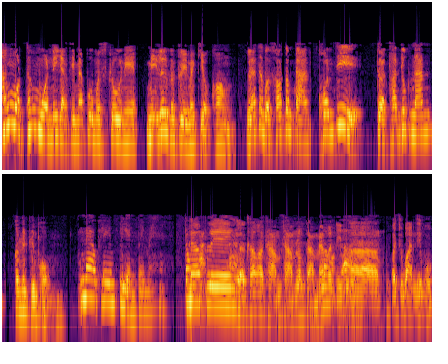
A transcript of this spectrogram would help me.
ทั้งหมดทั้งมวลนี้อย่างที่แม่พูดเมื่อสักครู่นี้มีเรื่องดนตรีมาเกี่ยวข้อง และถ้าเกิดเขาต้องการคนที่เกิดทันยุคนั้นก็นึกถึงผม แนวเพลงเปลี่ยนไปไหม ต้องแนวถาม เพลงเหรอครับเอาถามถามลองถามแม่วันนี้ดูเอ่อปัจจุบันนี้ผม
